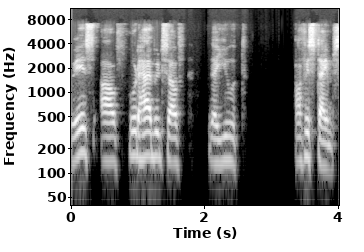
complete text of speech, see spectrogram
ways of food habits of the youth of his times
